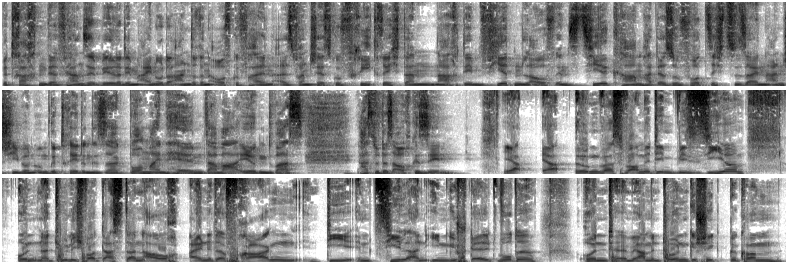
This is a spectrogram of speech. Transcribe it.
Betrachten der Fernsehbilder dem einen oder anderen aufgefallen. Als Francesco Friedrich dann nach dem vierten Lauf ins Ziel kam, hat er sofort sich zu seinen Anschiebern umgedreht und gesagt, boah, mein Helm, da war irgendwas. Hast du das auch gesehen? Ja, ja, irgendwas war mit dem Visier und natürlich war das dann auch eine der Fragen, die im Ziel an ihn gestellt wurde. Und äh, wir haben einen Ton geschickt bekommen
